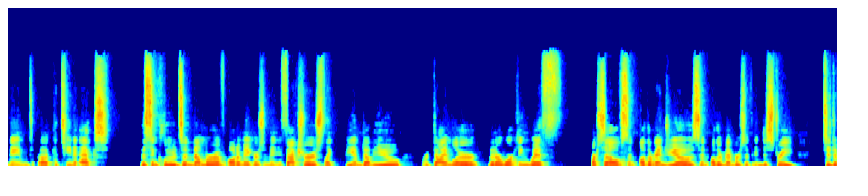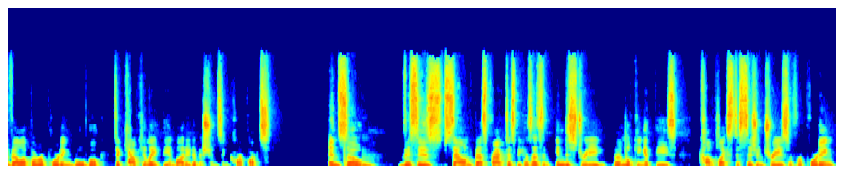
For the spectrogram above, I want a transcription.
named uh, Catena X. This includes a number of automakers and manufacturers like BMW or Daimler that are working with ourselves and other NGOs and other members of industry to develop a reporting rulebook to calculate the embodied emissions in car parts. And so hmm. this is sound best practice because as an industry, they're looking at these complex decision trees of reporting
